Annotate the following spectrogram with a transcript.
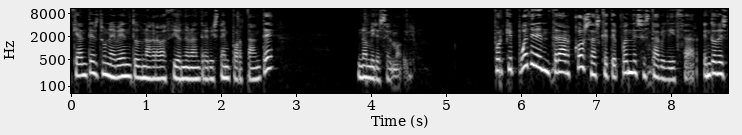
Que antes de un evento, de una grabación, de una entrevista importante, no mires el móvil. Porque pueden entrar cosas que te pueden desestabilizar. Entonces,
